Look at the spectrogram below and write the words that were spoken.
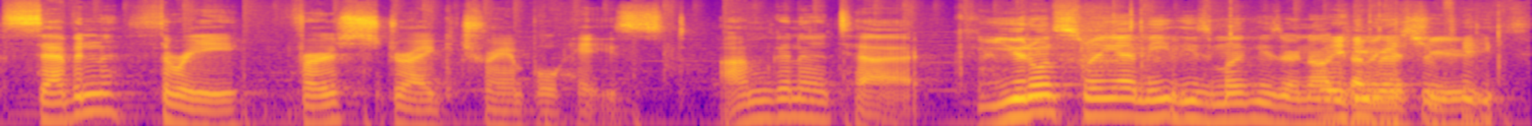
7-3 first strike trample haste. I'm gonna attack. You don't swing at me. These monkeys are not coming at you. peace.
